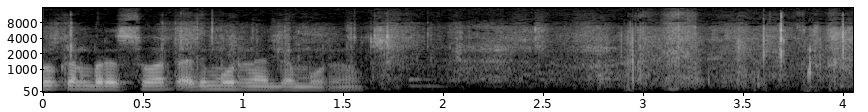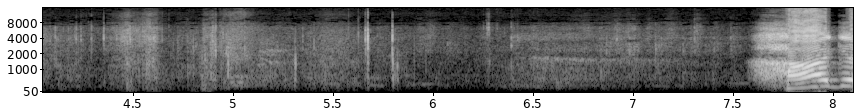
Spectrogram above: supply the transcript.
ಲೂಕನ್ ಬರೆದ ಸುವಾರ್ತೆ ಹದಿಮೂರನೇದೇ ಮೂರನೇ. ಹಾಗೆ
